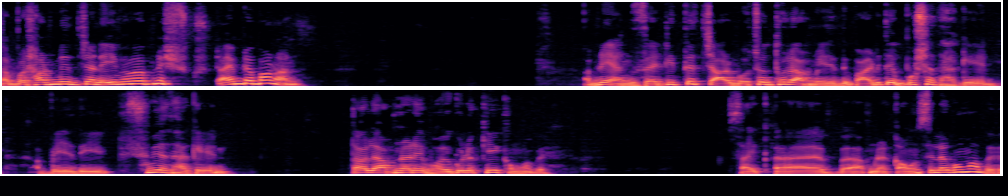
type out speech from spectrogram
তারপর ষাট মিনিট যান। এইভাবে আপনি টাইমটা বাড়ান আপনি অ্যাংজাইটিতে চার বছর ধরে আপনি যদি বাড়িতে বসে থাকেন, আপনি যদি শুয়ে থাকেন, তাহলে আপনার এই ভয়গুলো কে কমাবে? সাইক আপনার কাউন্সিলার কমাবে?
